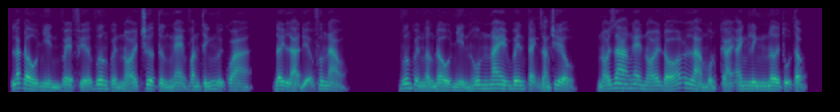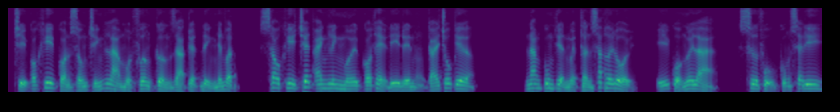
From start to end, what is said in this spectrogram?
lắc đầu nhìn về phía vương quyền nói chưa từng nghe văn thính người qua, đây là địa phương nào? Vương quyền ngẩng đầu nhìn hôm nay bên cạnh giáng triều nói ra nghe nói đó là một cái anh linh nơi tụ tập, chỉ có khi còn sống chính là một phương cường giả tuyệt đỉnh nhân vật, sau khi chết anh linh mới có thể đi đến cái chỗ kia. Nam cung thiện nguyện thần sắc hơi đổi, ý của ngươi là sư phụ cũng sẽ đi.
